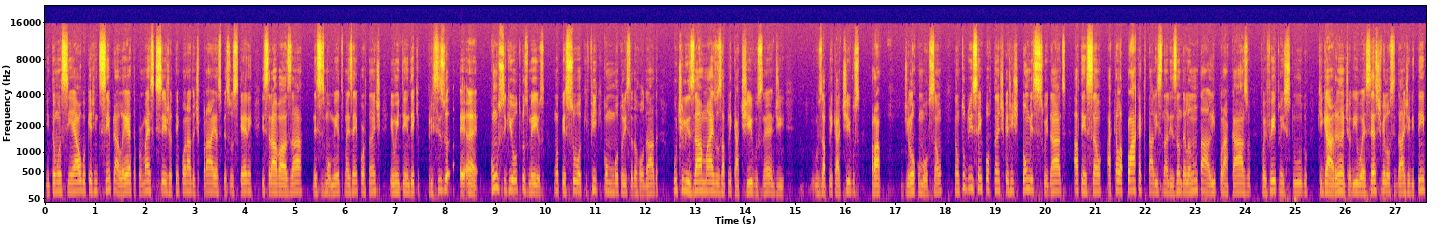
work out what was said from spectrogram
Então, assim, é algo que a gente sempre alerta, por mais que seja temporada de praia, as pessoas querem extravasar nesses momentos, mas é importante eu entender que preciso é, é, conseguir outros meios. Uma pessoa que fique como motorista da rodada, utilizar mais os aplicativos, né, de, os aplicativos para de locomoção. Então tudo isso é importante que a gente tome esses cuidados. Atenção, aquela placa que está ali sinalizando, ela não está ali por acaso. Foi feito um estudo que garante ali o excesso de velocidade, ele tem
